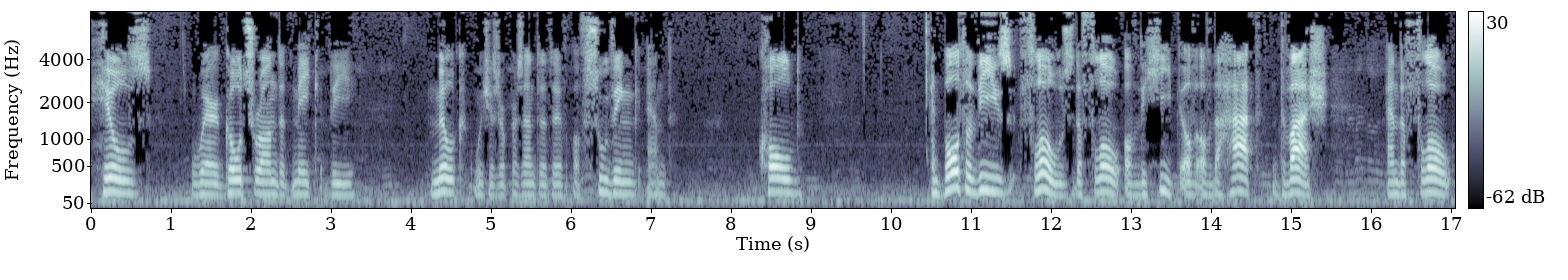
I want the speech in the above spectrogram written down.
hills where goats run that make the milk, which is representative of soothing and cold. And both of these flows, the flow of the heat, of, of the hot dvash, and the flow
